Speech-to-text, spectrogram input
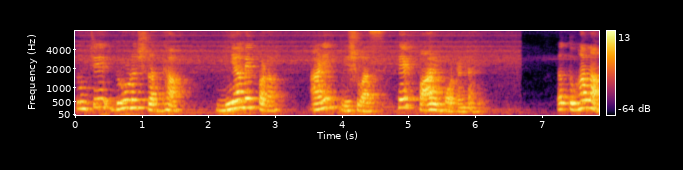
तुमची दृढ श्रद्धा नियमितपणा आणि विश्वास हे फार इम्पॉर्टंट आहे. तर तुम्हाला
